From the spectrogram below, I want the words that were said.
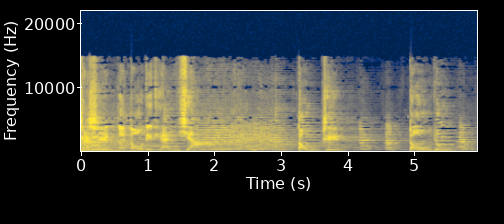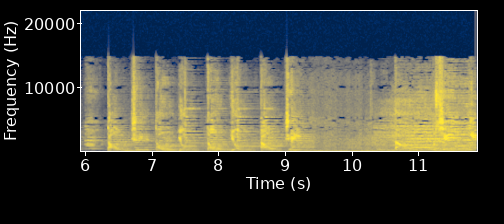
这是个斗的天下，斗智斗勇，斗智斗勇，斗勇斗智，斗心眼。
